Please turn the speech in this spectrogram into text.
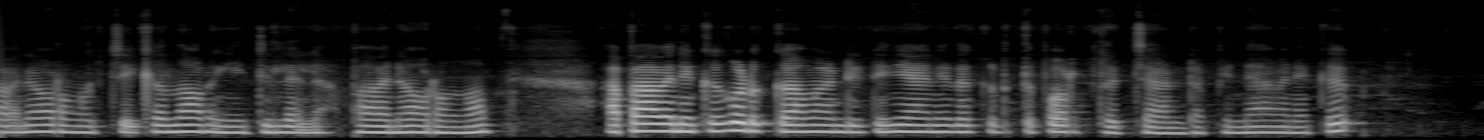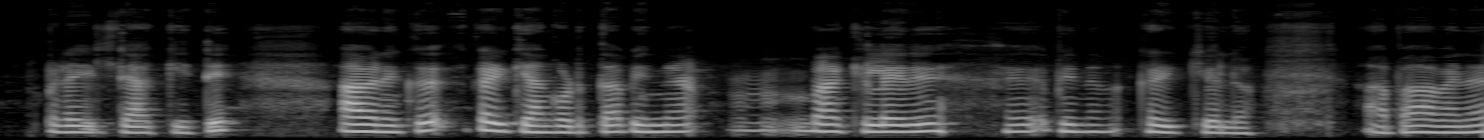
അവൻ ഉറങ്ങും. ഉച്ചയ്ക്കൊന്നും ഉറങ്ങിയിട്ടില്ലല്ലോ. അപ്പോൾ അവൻ ഉറങ്ങും. അപ്പോൾ അവനക്ക് കൊടുക്കാൻ വേണ്ടിയിട്ട് ഞാനിതൊക്കെ എടുത്ത് പുറത്ത് വെച്ചാണ്ട് പിന്നെ അവനക്ക് പ്ലേറ്റിലാക്കിയിട്ട് അവനക്ക് കഴിക്കാൻ കൊടുത്താൽ പിന്നെ ബാക്കിയുള്ളവർ പിന്നെ കഴിക്കുമല്ലോ അപ്പോൾ അവന്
